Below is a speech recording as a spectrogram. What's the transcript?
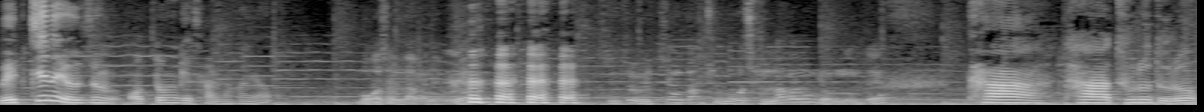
웨지는 요즘 어떤 게 잘 나가요? 뭐가 잘 나가냐고요? 진짜 웨지는 딱히 뭐가 잘 나가는 게 없는데 다, 다 두루두루.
